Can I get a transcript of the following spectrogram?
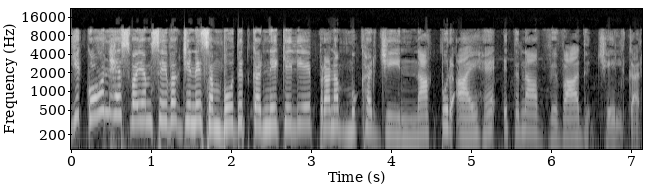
ये कौन है स्वयं सेवक जिन्हें संबोधित करने के लिए प्रणब मुखर्जी नागपुर आए हैं? इतना विवाद झेलकर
